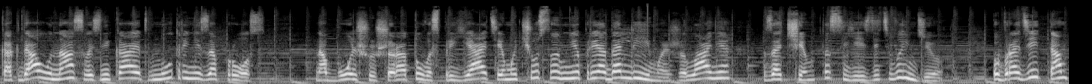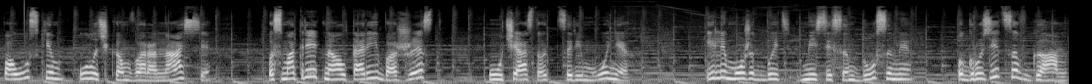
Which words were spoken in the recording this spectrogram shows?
Когда у нас возникает внутренний запрос на большую широту восприятия, мы чувствуем непреодолимое желание зачем-то съездить в Индию, побродить там по узким улочкам Варанаси, посмотреть на алтари божеств, поучаствовать в церемониях или, может быть, вместе с индусами погрузиться в Ганг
